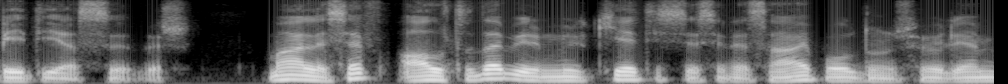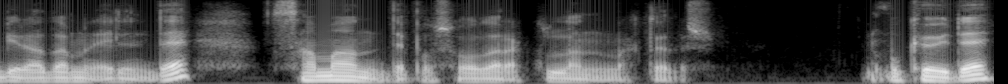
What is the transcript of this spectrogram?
bediyasıdır. Maalesef altıda bir mülkiyet hissesine sahip olduğunu söyleyen bir adamın elinde saman deposu olarak kullanılmaktadır. Bu köyde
